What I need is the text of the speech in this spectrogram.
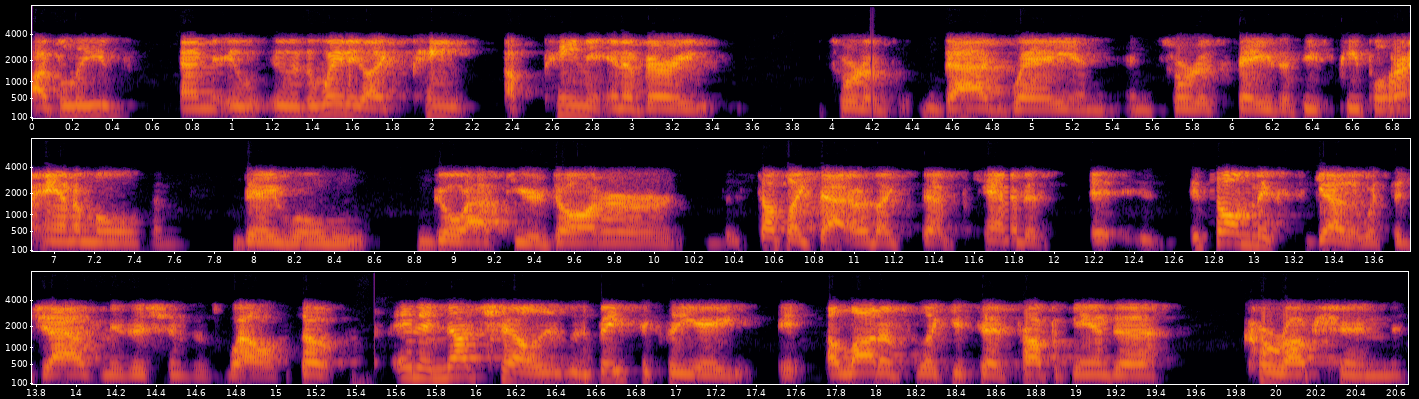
I believe, and it, it was a way to like paint uh, paint it in a very sort of bad way and, and sort of say that these people are animals and they will go after your daughter, stuff like that, or like that cannabis. It, it's all mixed together with the jazz musicians as well. So in a nutshell, it was basically a a lot of like you said, propaganda, corruption,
